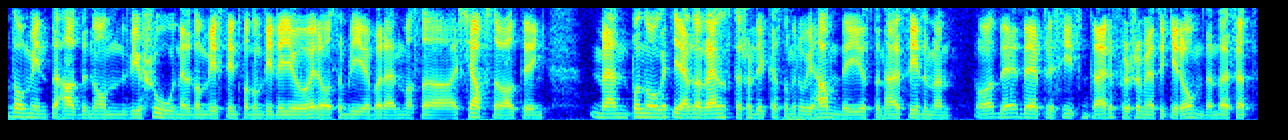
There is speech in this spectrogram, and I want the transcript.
de inte hade någon vision eller de visste inte vad de ville göra och så blir det bara en massa tjafs av allting. Men på något jävla vänster så lyckas de ro i hamn det i just den här filmen. Och det, det, är precis därför som jag tycker om den. Därför att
